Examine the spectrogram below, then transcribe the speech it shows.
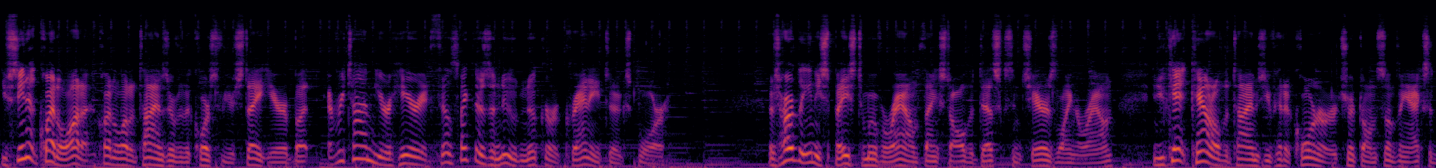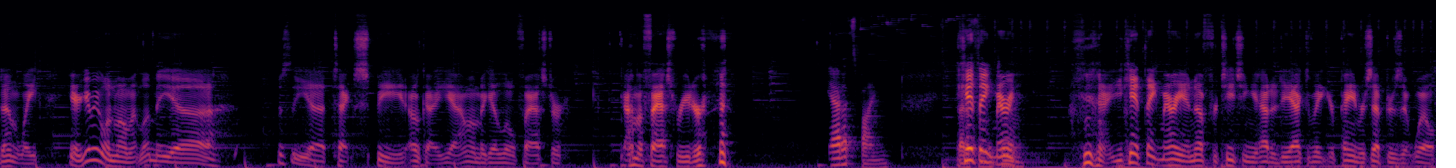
You've seen it quite a lot of quite a lot of times over the course of your stay here, but every time you're here it feels like there's a new nook or cranny to explore. There's hardly any space to move around thanks to all the desks and chairs lying around, and you can't count all the times you've hit a corner or tripped on something accidentally. Here, give me one moment. Let me, uh. What's the uh, text speed? Okay, yeah, I'm gonna make it a little faster. I'm a fast reader. Yeah, that's fine. You can't thank Mary. you can't thank Mary enough for teaching you how to deactivate your pain receptors at will.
